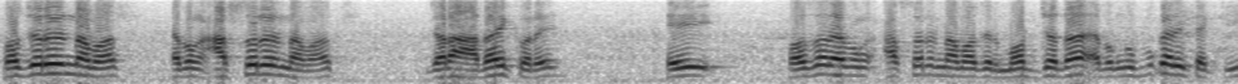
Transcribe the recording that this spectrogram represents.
ফজরের নামাজ এবং আসরের নামাজ যারা আদায় করে, এই ফজর এবং আসরের নামাজের মর্যাদা এবং উপকারিতা কি?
